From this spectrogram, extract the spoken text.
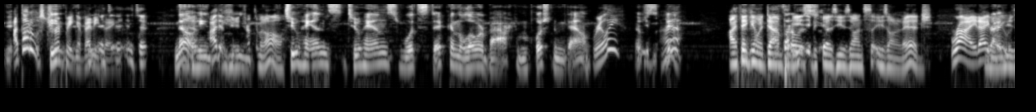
he- I thought it was He- tripping, if anything. it's a, no, he. I didn't think he he tripped him at all. Two hands, two hands with stick in the lower back and pushed him down. really? It was, Huh. yeah, I think he went down pretty it easy because he's on he's on an edge. Right, I agree Right, with He's, he's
